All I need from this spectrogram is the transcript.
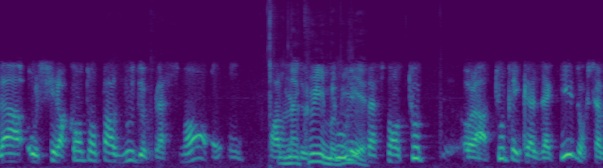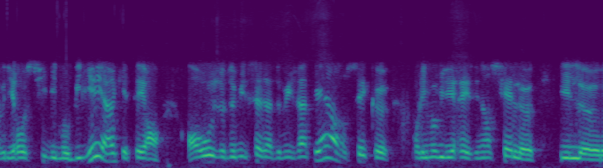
là aussi, alors quand on parle, nous, de placement, on, on parle on inclut placements, toutes, voilà, toutes les classes d'actifs, donc ça veut dire aussi l'immobilier, hein, qui était en, en, hausse de 2016 à 2021. On sait que pour l'immobilier résidentiel, euh, il, euh,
